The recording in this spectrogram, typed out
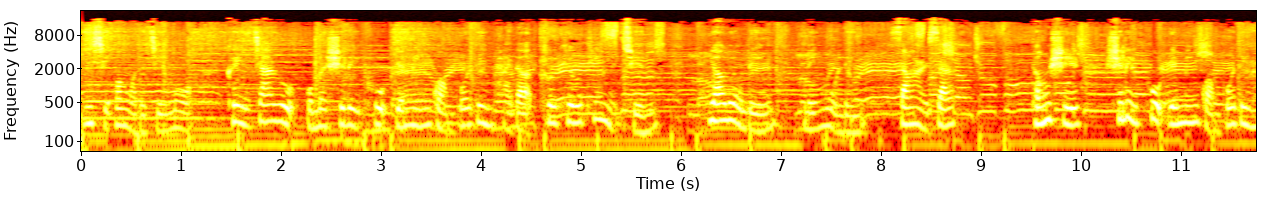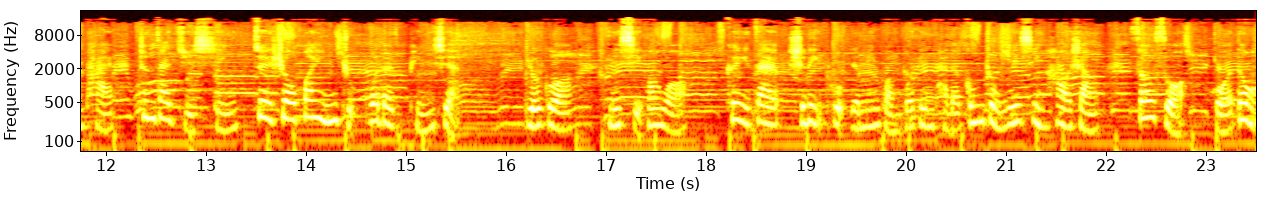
你喜欢我的节目，可以加入我们十里铺人民广播电台的 QQ 听友群，幺六零零五零三二三。同时，十里铺人民广播电台正在举行最受欢迎主播的评选。如果你喜欢我，可以在十里铺人民广播电台的公众微信号上搜索“活动”，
